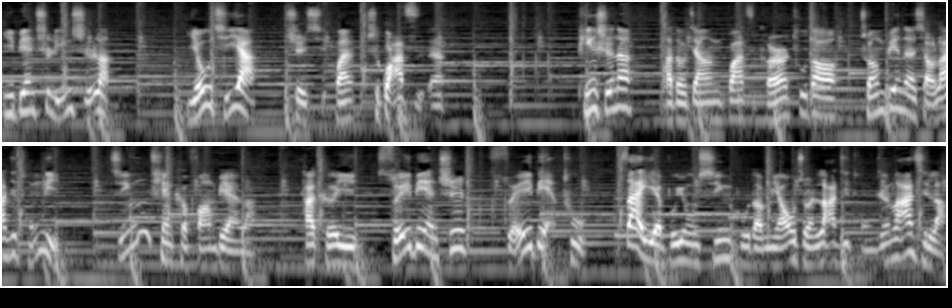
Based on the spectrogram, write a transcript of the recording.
一边吃零食了，尤其呀是喜欢吃瓜子。平时呢，她都将瓜子壳吐到床边的小垃圾桶里。今天可方便了，它可以随便吃，随便吐，再也不用辛苦的瞄准垃圾桶扔垃圾了。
